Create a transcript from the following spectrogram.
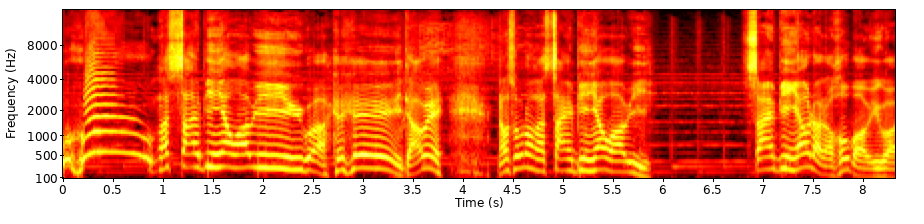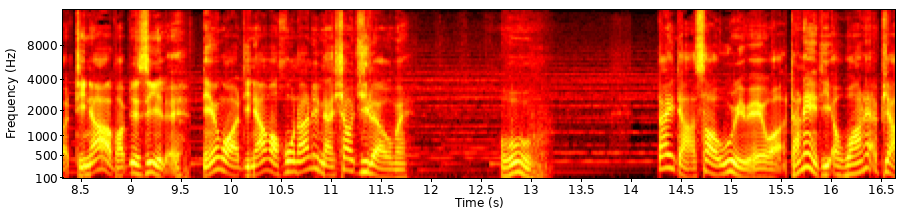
ဝူဟူးငါဆိုင်ပြင်ရောက်သွားပြီကွာဟေးဟေးဒါပဲနောက်ဆုံးတော့ငါဆိုင်ပြင်ရောက်သွားပြီဆိုင်ပြင်ရောက်တာတော့ဟုတ်ပါပြီကွာဒီနားကဘာပစ္စည်းလဲနင်းကွာဒီနားမှာဟိုနားနေနာရှောက်ကြည့်လိုက်အောင်မယ်အိုးတိုက်တာအဆောက်အဦတွေပဲကွာဒါနဲ့ဒီအဝါနဲ့အပြာ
